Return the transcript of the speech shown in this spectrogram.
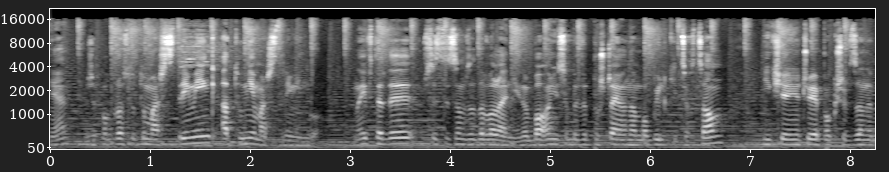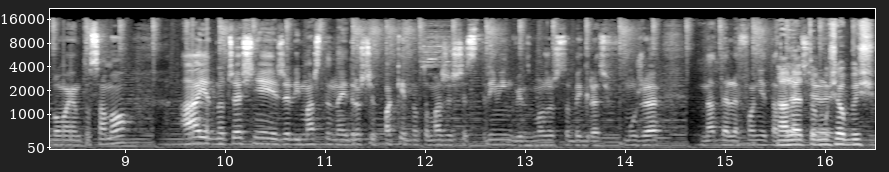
nie? Że po prostu tu masz streaming, a tu nie masz streamingu. No i wtedy wszyscy są zadowoleni, no bo oni sobie wypuszczają na mobilki co chcą, nikt się nie czuje pokrzywdzony, bo mają to samo, a jednocześnie jeżeli masz ten najdroższy pakiet, no to masz jeszcze streaming, więc możesz sobie grać w chmurze na telefonie, tablecie. Ale to musiałbyś...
